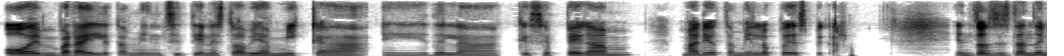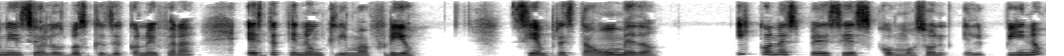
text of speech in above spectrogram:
o en braille también. Si tienes todavía mica eh, de la que se pega, Mario, también lo puedes pegar. Entonces, dando inicio a los bosques de conífera, este tiene un clima frío, siempre está húmedo y con especies como son el pino,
